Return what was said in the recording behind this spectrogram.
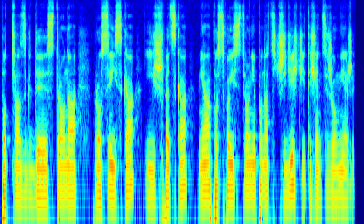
podczas gdy strona rosyjska i szwedzka miała po swojej stronie ponad 30 tysięcy żołnierzy.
